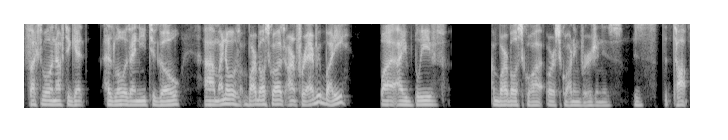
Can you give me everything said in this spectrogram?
flexible enough to get as low as I need to go. Um, I know barbell squats aren't for everybody, but I believe a barbell squat or a squatting version is, is the top.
